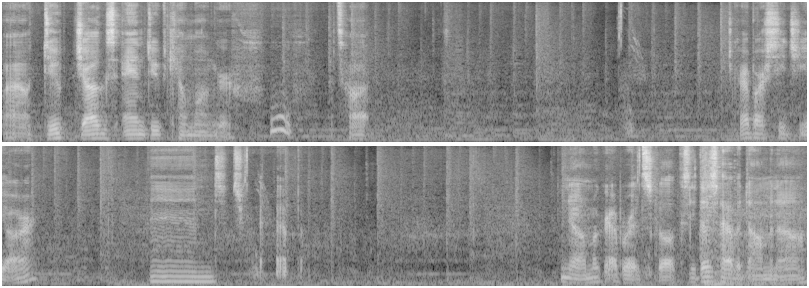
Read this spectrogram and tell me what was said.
Wow, Dupe Jugs and Dupe Killmonger. Whew, that's hot. Let's grab our CGR. And scrap. No, I'm gonna grab Red Skull because he does have a domino.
